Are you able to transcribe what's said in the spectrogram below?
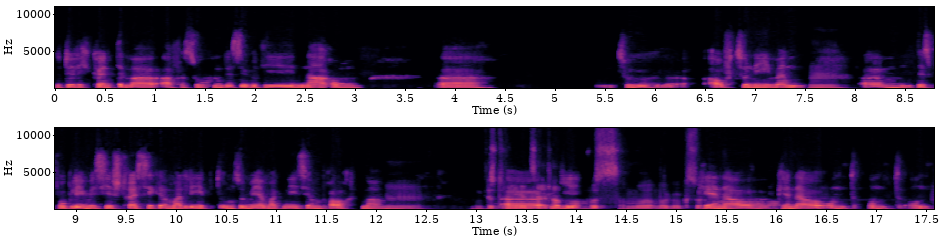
Natürlich könnte man auch versuchen, das über die Nahrung äh, zu, aufzunehmen. Mhm. Ähm, das Problem ist, je stressiger man lebt, umso mehr Magnesium braucht man. Mhm. Desto mehr äh, Zeit hat man, was um, um gesund Genau, genau. Und, und, und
